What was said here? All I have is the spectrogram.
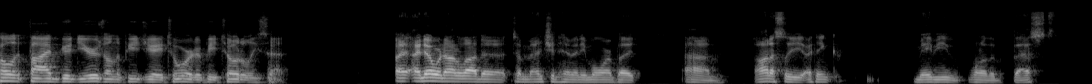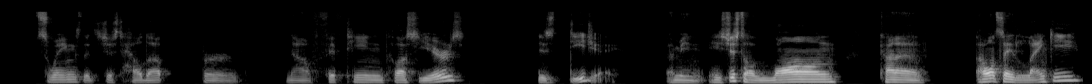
call it five good years on the PGA tour to be totally set I, I know we're not allowed to to mention him anymore but um honestly I think maybe one of the best swings that's just held up for now 15 plus years is DJ. I mean, he's just a long kind of I won't say lanky,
